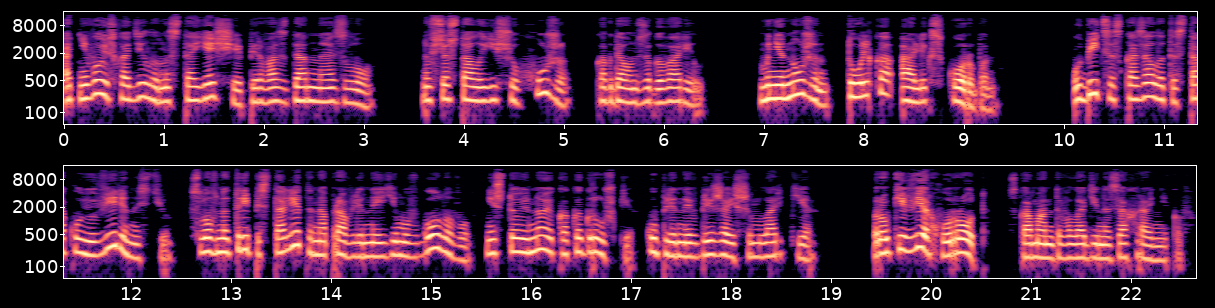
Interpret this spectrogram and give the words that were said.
От него исходило настоящее первозданное зло. Но все стало еще хуже, когда он заговорил. «Мне нужен только Алекс Корбан». Убийца сказал это с такой уверенностью, словно три пистолета, направленные ему в голову, не что иное, как игрушки, купленные в ближайшем ларьке. «Руки вверх, урод!» — скомандовал один из охранников.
